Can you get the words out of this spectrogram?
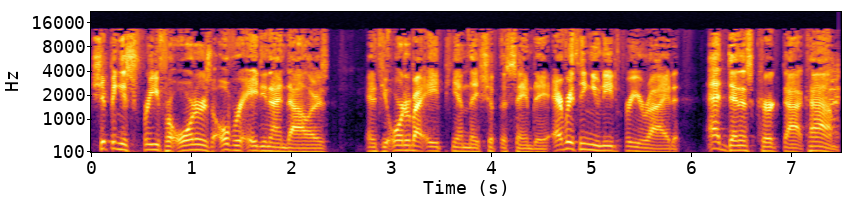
Shipping is free for orders over $89. And if you order by 8 p.m., they ship the same day. Everything you need for your ride at DennisKirk.com.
